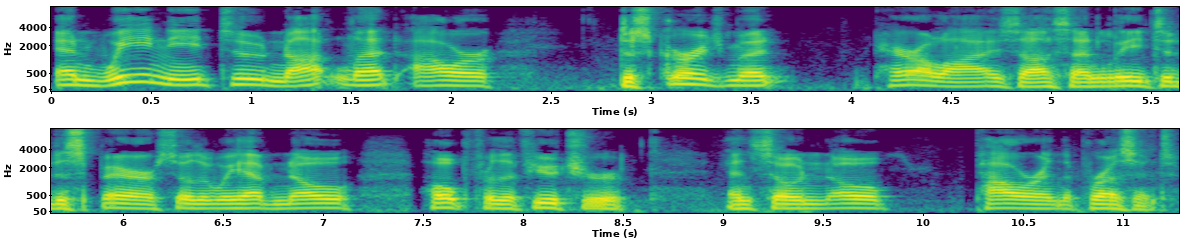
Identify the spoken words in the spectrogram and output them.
And we need to not let our discouragement paralyze us and lead to despair so that we have no hope for the future and so no power in the present.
